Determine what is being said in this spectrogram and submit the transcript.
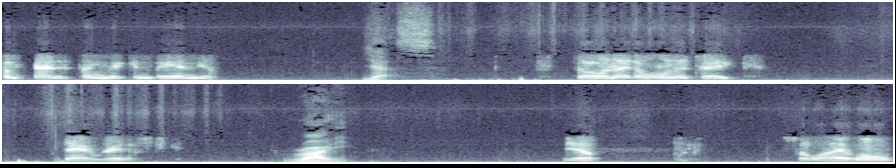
some kind of thing that can ban you. Yes. So, and I don't want to take that risk. Right. Yep. So I won't.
